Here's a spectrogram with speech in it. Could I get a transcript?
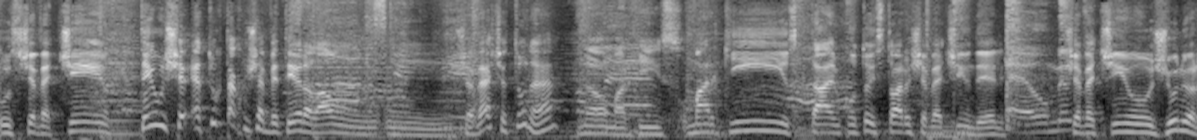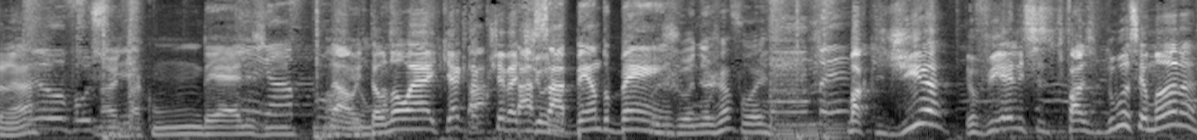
os Chevetinho. Tem um. Che- É tu que tá com cheveteira lá, um, um Chevette? É tu, né? Não, Marquinhos. O Marquinhos, que tá, me contou a história, o Chevetinho dele. Chevetinho Júnior, né? Não, ele tá com um DLzinho. Não, então não é. Quem é que tá, com o Chevette Tá Júnior? Sabendo bem. O Júnior já foi. Mas que dia? Eu vi ele faz duas semanas.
